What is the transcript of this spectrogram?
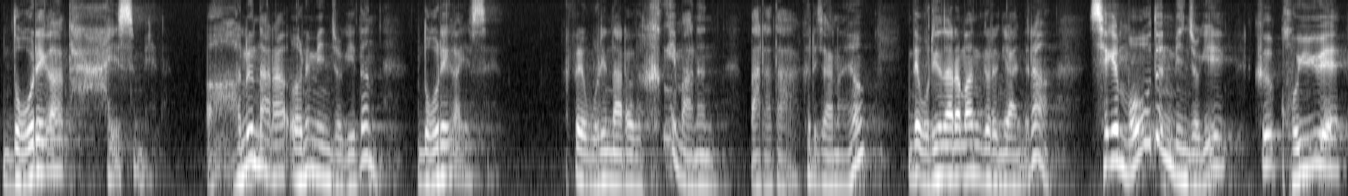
노래가 다 있습니다. 어느 나라 어느 민족이든 노래가 있어요. 특별히 우리나라도 흥이 많은 나라다 그러잖아요. 근데 우리나라만 그런 게 아니라 세계 모든 민족이 그 고유의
